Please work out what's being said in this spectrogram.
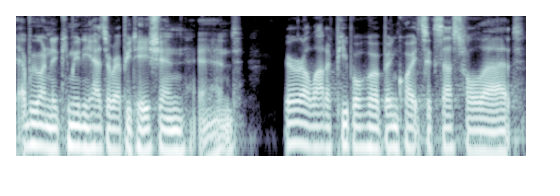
everyone in the community has a reputation and there are a lot of people who have been quite successful that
